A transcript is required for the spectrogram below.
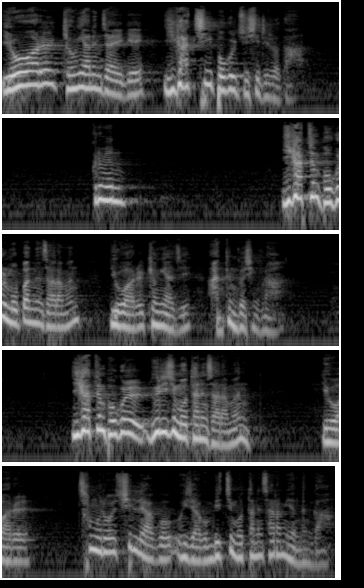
여호와를 경외하는 자에게 이같이 복을 주시리로다. 그러면 이 같은 복을 못 받는 사람은 여호와를 경외하지 않는 것이구나. 이 같은 복을 누리지 못하는 사람은 여호와를 참으로 신뢰하고 의지하고 믿지 못하는 사람이었는가?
